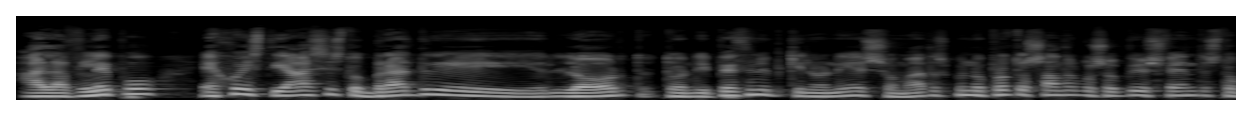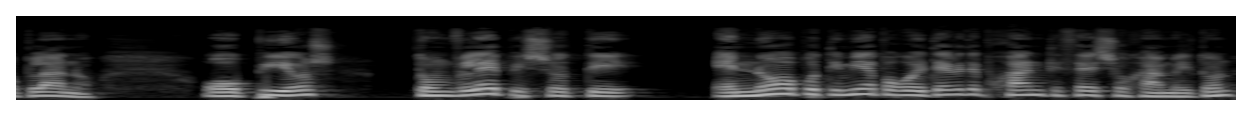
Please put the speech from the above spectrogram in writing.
αλλά βλέπω έχω εστιάσει στον Bradley Lord τον υπεύθυνο επικοινωνίας της ομάδας που είναι ο πρώτος άνθρωπος ο οποίος φαίνεται στο πλάνο ο οποίος τον βλέπεις ότι ενώ από τη μία απογοητεύεται που χάνει τη θέση ο Χάμιλτον,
